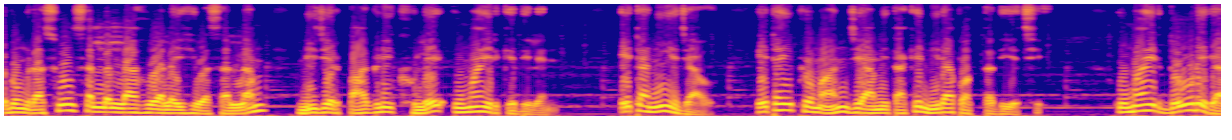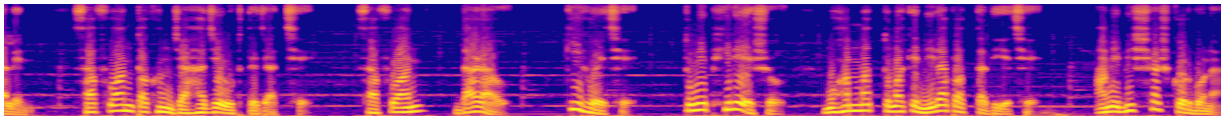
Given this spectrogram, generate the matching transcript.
এবং রাসূল সাল্লাল্লাহু আলাইহি ওয়াসাল্লাম নিজের পাগড়ি খুলে উমাইরকে দিলেন, এটা নিয়ে যাও, এটাই প্রমাণ যে আমি তাকে নিরাপত্তা দিয়েছি। উমাইর দৌড়ে গেলেন। সাফওয়ান তখন জাহাজে উঠতে যাচ্ছে। সাফওয়ান, দাঁড়াও, কি হয়েছে? তুমি ফিরে এসো। মুহাম্মদ তোমাকে নিরাপত্তা দিয়েছে। আমি বিশ্বাস করব না।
